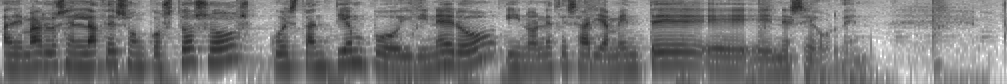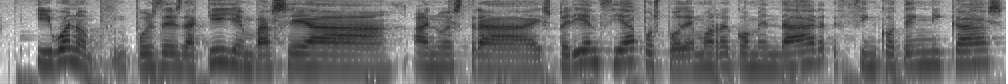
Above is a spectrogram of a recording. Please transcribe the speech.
Además, los enlaces son costosos, cuestan tiempo y dinero y no necesariamente eh, en ese orden. Y bueno, pues desde aquí y en base a, nuestra experiencia, pues podemos recomendar cinco técnicas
